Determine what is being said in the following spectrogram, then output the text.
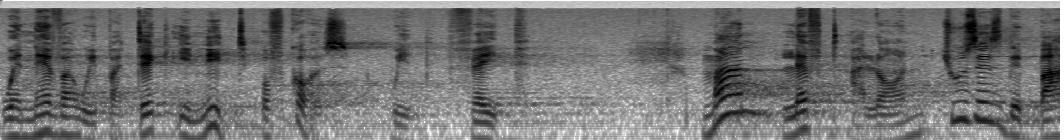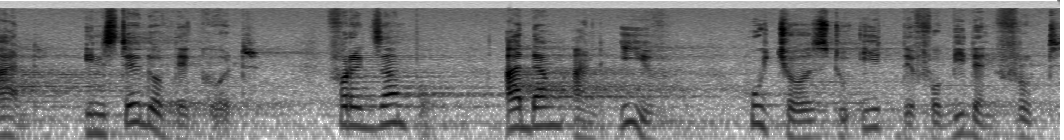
whenever we partake in it, of course, with faith. Man left alone chooses the bad instead of the good. For example, Adam and Eve, who chose to eat the forbidden fruit.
